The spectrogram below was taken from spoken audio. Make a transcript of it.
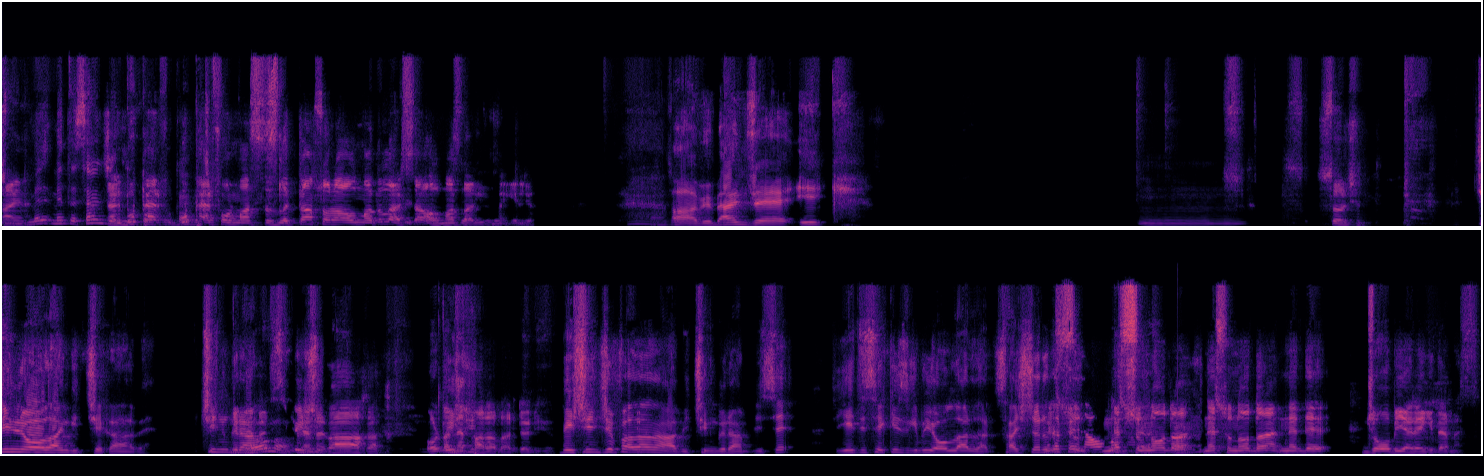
Aynen. Me- Mete sence Yani bu perf- bu performanssızlıktan sonra almadılarsa almazlar gibime geliyor. bence? Abi bence ilk hmm, Surgeon. Çinli oğlan gidecek abi. Çin Grand. Gidemez. Beşi- Ah, Orada ne Beşi- paralar dönüyor. Beşinci falan abi Çin Grand Prix'si. 7-8 gibi yollarlar. Saçları da Ne, Su- fena ne olmamış. Sunoda ne Sunoda ne de Joe bir yere gidemez.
